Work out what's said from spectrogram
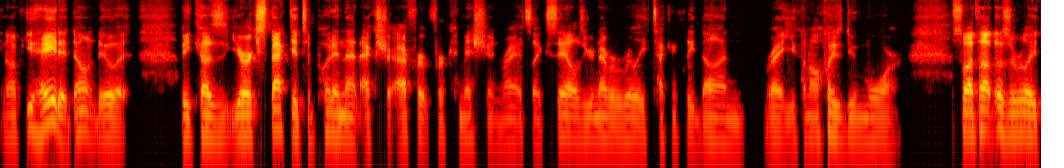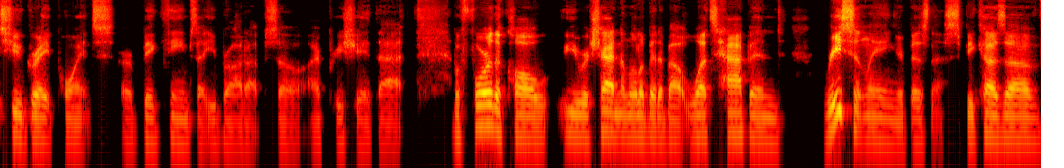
You know if you hate it don't do it because you're expected to put in that extra effort for commission right? It's like sales you're never really technically done right? You can always do more. So i thought those are really two great points or big themes that you brought up so i appreciate that. Before the call you were chatting a little bit about what's happened recently in your business because of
